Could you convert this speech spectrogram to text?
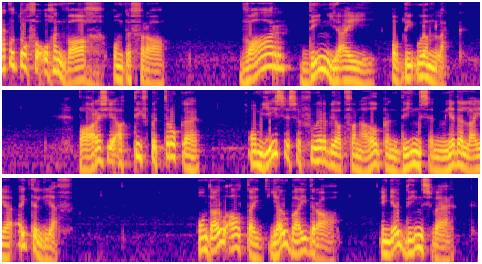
Ek wil tog ver oggend waag om te vra: Waar dien jy op die oomblik? Waar is jy aktief betrokke om Jesus se voorbeeld van hulp en diens en medelee uit te leef? Onthou altyd jou bydrae en jou dienswerk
